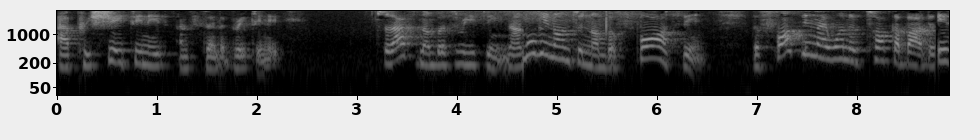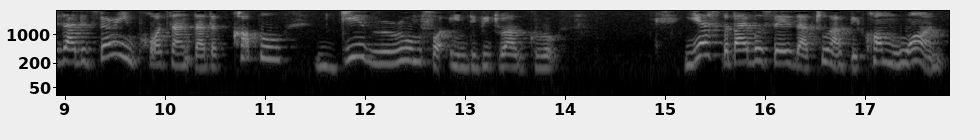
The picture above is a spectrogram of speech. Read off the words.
appreciating it and celebrating it. So that's number three thing. Now, moving on to number four thing. The fourth thing I want to talk about is that it's very important that the couple give room for individual growth. Yes, the Bible says that two have become one,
